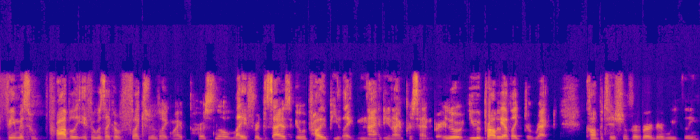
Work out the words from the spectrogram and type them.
Famous would probably, if it was like a reflection of like my personal life or desires, it would probably be like 99% burger. You would probably have like direct competition for Burger Weekly.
